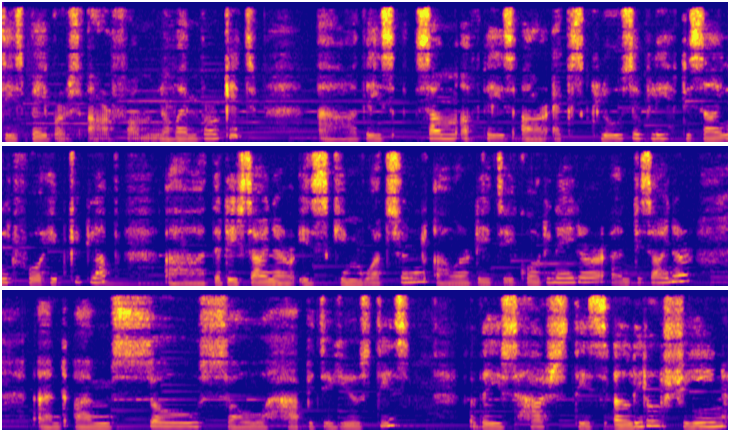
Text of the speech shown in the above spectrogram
these papers are from November kit uh, these some of these are exclusively designed for HipKit Club uh, the designer is Kim Watson, our DT coordinator and designer, and I'm so so happy to use this. These has this little sheen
